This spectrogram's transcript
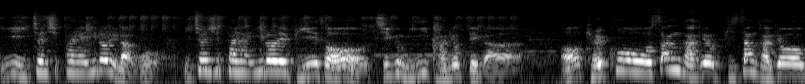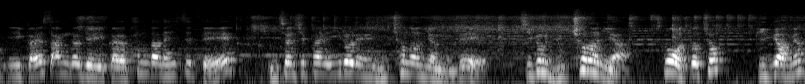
이게 2018년 1월이라고. 2018년 1월에 비해서 지금 이 가격대가 어 결코 싼 가격 비싼 가격일까요? 싼 가격일까요? 판단을 했을 때 2018년 1월에는 2,000원이었는데 지금 6,000원이야. 그거 어떻죠? 비교하면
